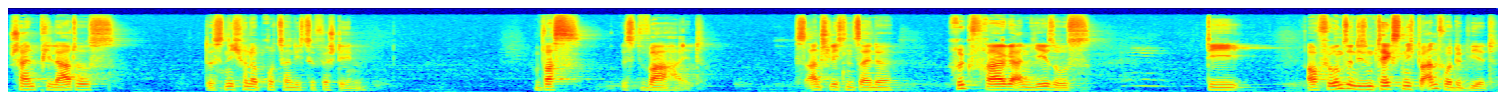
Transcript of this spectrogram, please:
scheint Pilatus das nicht hundertprozentig zu verstehen. Was ist Wahrheit? Das ist anschließend seine Rückfrage an Jesus, die auch für uns in diesem Text nicht beantwortet wird.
